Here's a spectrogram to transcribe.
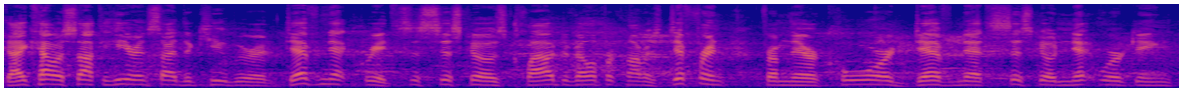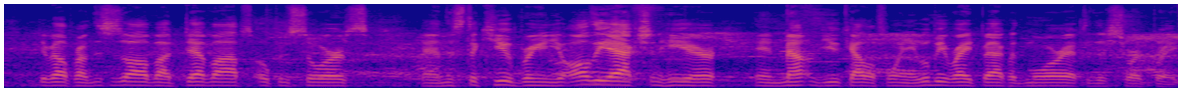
Guy Kawasaki here inside theCUBE. We're at DevNet Create. This is Cisco's Cloud Developer Conference, different from their core DevNet Cisco networking developer. This is all about DevOps, open source, and this is theCUBE bringing you all the action here in Mountain View, California. We'll be right back with more after this short break.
